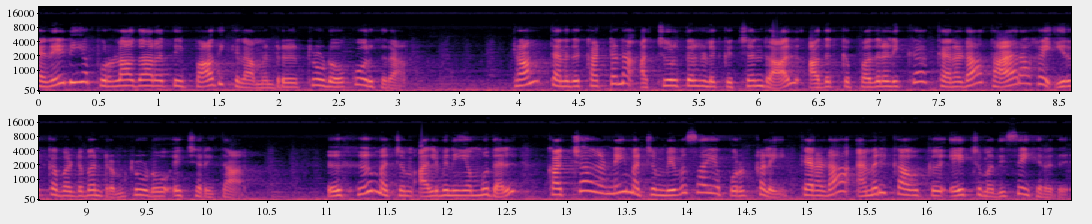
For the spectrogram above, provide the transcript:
கனேடிய பொருளாதாரத்தை பாதிக்கலாம் என்று ட்ரூடோ கூறுகிறார். ட்ரம்ப் தனது கட்டண அச்சுறுத்தல்களுக்கு சென்றால் அதற்கு பதிலளிக்க கனடா தயாராக இருக்க வேண்டும் என்றும் ட்ரூடோ எச்சரித்தார். எஃகு மற்றும் அலுமினியம் முதல் கச்சா எண்ணெய் மற்றும் விவசாய பொருட்களை கனடா அமெரிக்காவுக்கு ஏற்றுமதி செய்கிறது.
